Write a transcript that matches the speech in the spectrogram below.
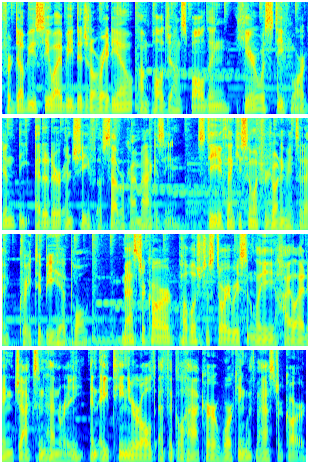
For WCYB Digital Radio, I'm Paul John Spaulding, here with Steve Morgan, the editor in chief of Cybercrime Magazine. Steve, thank you so much for joining me today. Great to be here, Paul. MasterCard published a story recently highlighting Jackson Henry, an 18 year old ethical hacker working with MasterCard.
